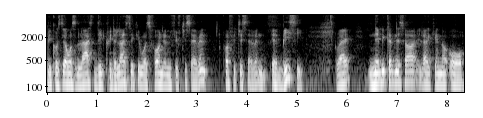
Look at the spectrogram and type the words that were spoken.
Because there was the last decree. The last decree was 457 457 uh, BC, right? Nebuchadnezzar, like, you know, or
